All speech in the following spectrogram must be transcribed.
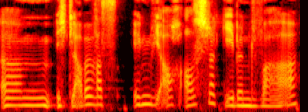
ähm, ich glaube, was irgendwie auch ausschlaggebend war,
